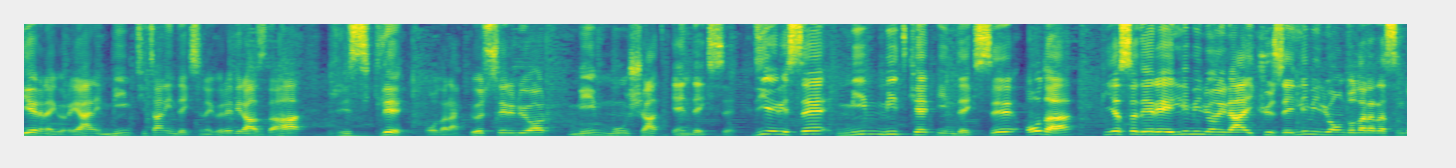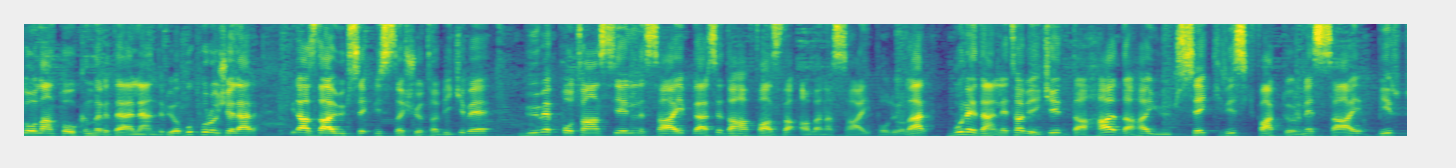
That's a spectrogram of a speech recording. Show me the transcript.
diğerine göre yani MIM Titan indeksine göre biraz daha riskli olarak gösteriliyor MIM Moonshot endeksi. Diğer ise MIM Midcap indeksi. O da piyasa değeri 50 milyon ila 250 milyon dolar arasında olan tokenları değerlendiriyor. Bu projeler biraz daha yüksek risk taşıyor tabii ki ve büyüme potansiyeline sahiplerse daha fazla alana sahip oluyorlar. Bu nedenle tabii ki daha daha yüksek risk faktörüne sahip bir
